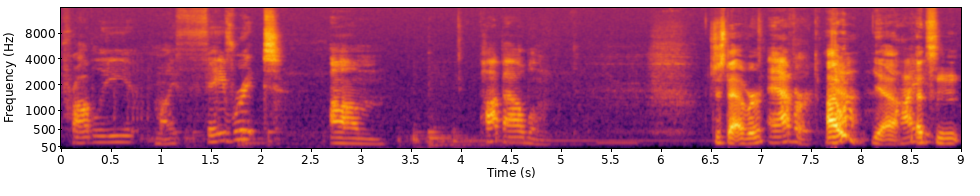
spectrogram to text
probably my favorite um, pop album Just ever. ever. I Yeah. would. Yeah, I- that's n-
